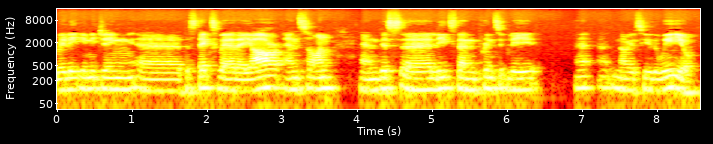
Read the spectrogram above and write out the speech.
really imaging uh, the stacks where they are and so on. And this uh, leads then principally, uh, uh, now you see the video,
